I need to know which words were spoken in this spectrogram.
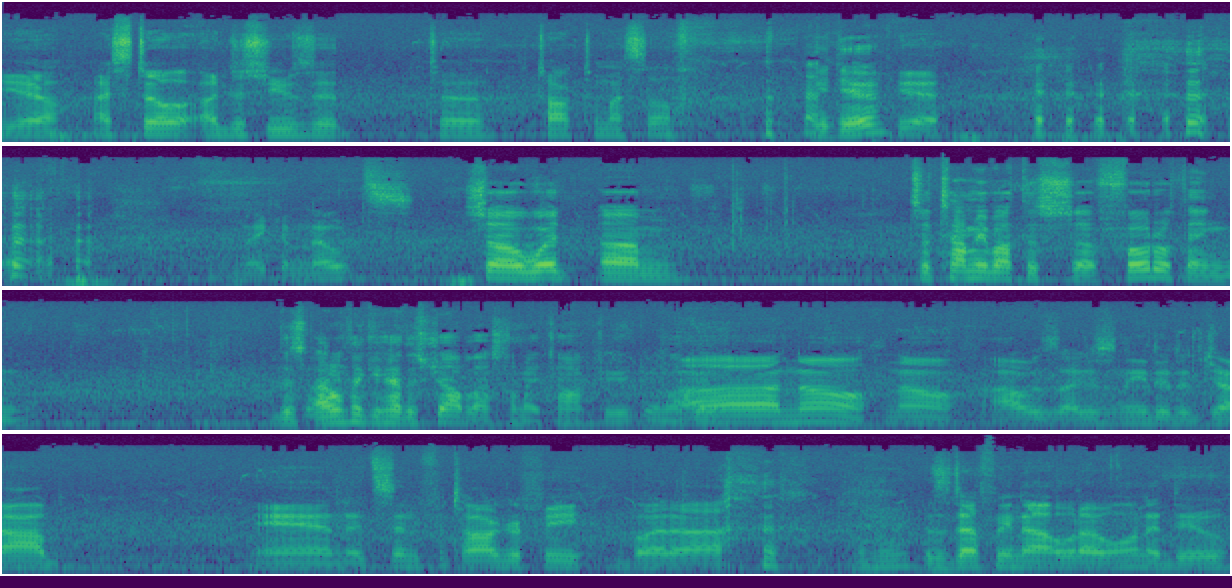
Yeah. I still. I just use it to talk to myself. You do? yeah. Making notes. So what? Um, so tell me about this uh, photo thing. This I don't think you had this job last time I talked to you. Doing like a, Uh, no, no. I was. I just needed a job, and it's in photography, but uh, Mhm. it's definitely not what I want to do.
